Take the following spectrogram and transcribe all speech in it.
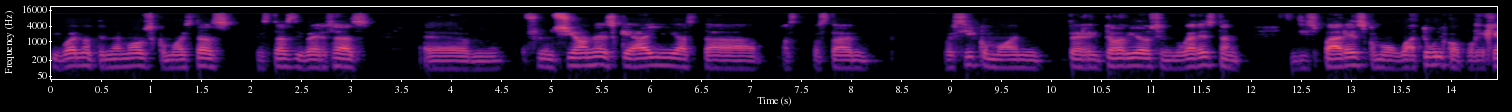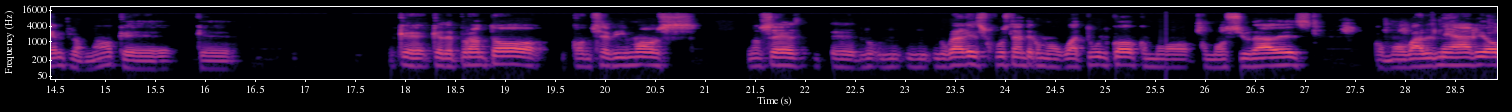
y bueno, tenemos como estas, estas diversas eh, funciones que hay hasta, hasta, pues sí, como en territorios, en lugares tan dispares como Huatulco, por ejemplo, ¿no? Que, que, que, que de pronto concebimos, no sé, eh, lugares justamente como Huatulco, como, como ciudades como balneario,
